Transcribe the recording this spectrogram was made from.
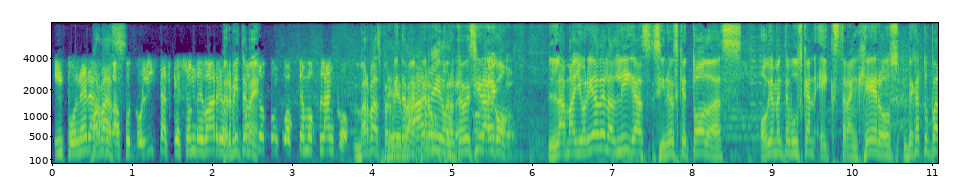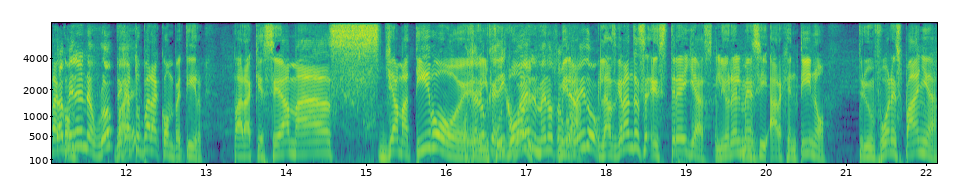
y poner a, futbolistas que son de barrio. Permíteme. ¿Qué pasó con Cuauhtémoc Blanco? Barbas, permíteme, pero, te voy a decir algo. La mayoría de las ligas, si no es que todas, obviamente buscan extranjeros. Deja tú para También en Europa, Deja ¿eh? tú para competir. Para que sea más llamativo sea, el lo que fútbol. dijo él, menos Mira, aburrido. Mm. las grandes estrellas, Lionel Messi, argentino, triunfó en España.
